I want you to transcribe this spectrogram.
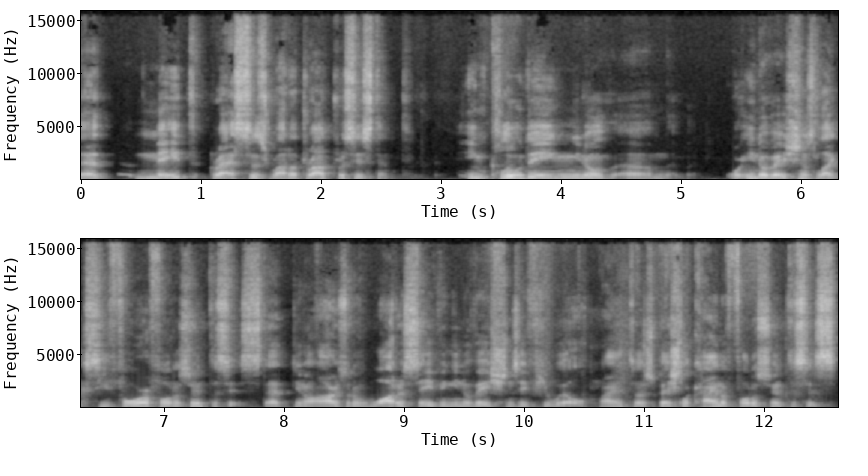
that made grasses rather drought resistant, including you know um, or innovations like C4 photosynthesis that you know are sort of water saving innovations, if you will, right? A special kind of photosynthesis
